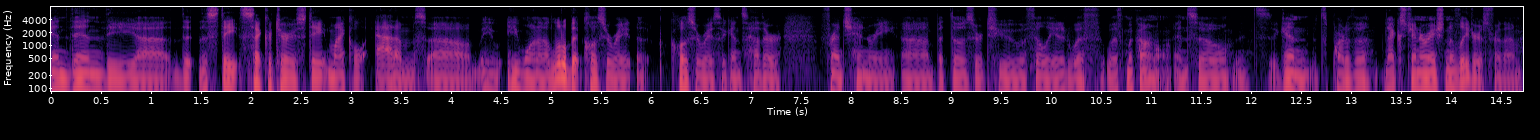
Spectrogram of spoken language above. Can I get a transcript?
and then the, uh, the, the state secretary of state Michael Adams uh, he, he won a little bit closer rate closer race against Heather French Henry, but those are two affiliated with with McConnell, and so it's again it's part of the next generation of leaders for them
